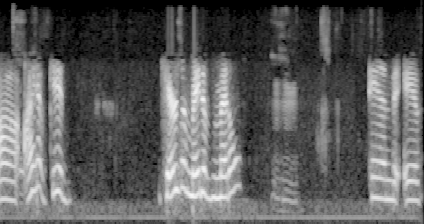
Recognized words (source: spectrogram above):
Uh, I have kids. Chairs are made of metal, and if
